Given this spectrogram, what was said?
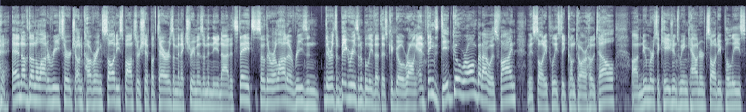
and I've done a lot of research uncovering Saudi sponsorship of terrorism and extremism in the United States. So there were a lot of reason. There was a big reason to believe that this could go wrong, and things did go wrong, but I was fine. I mean, Saudi police did come to our hotel on numerous occasions. We encountered Saudi police,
